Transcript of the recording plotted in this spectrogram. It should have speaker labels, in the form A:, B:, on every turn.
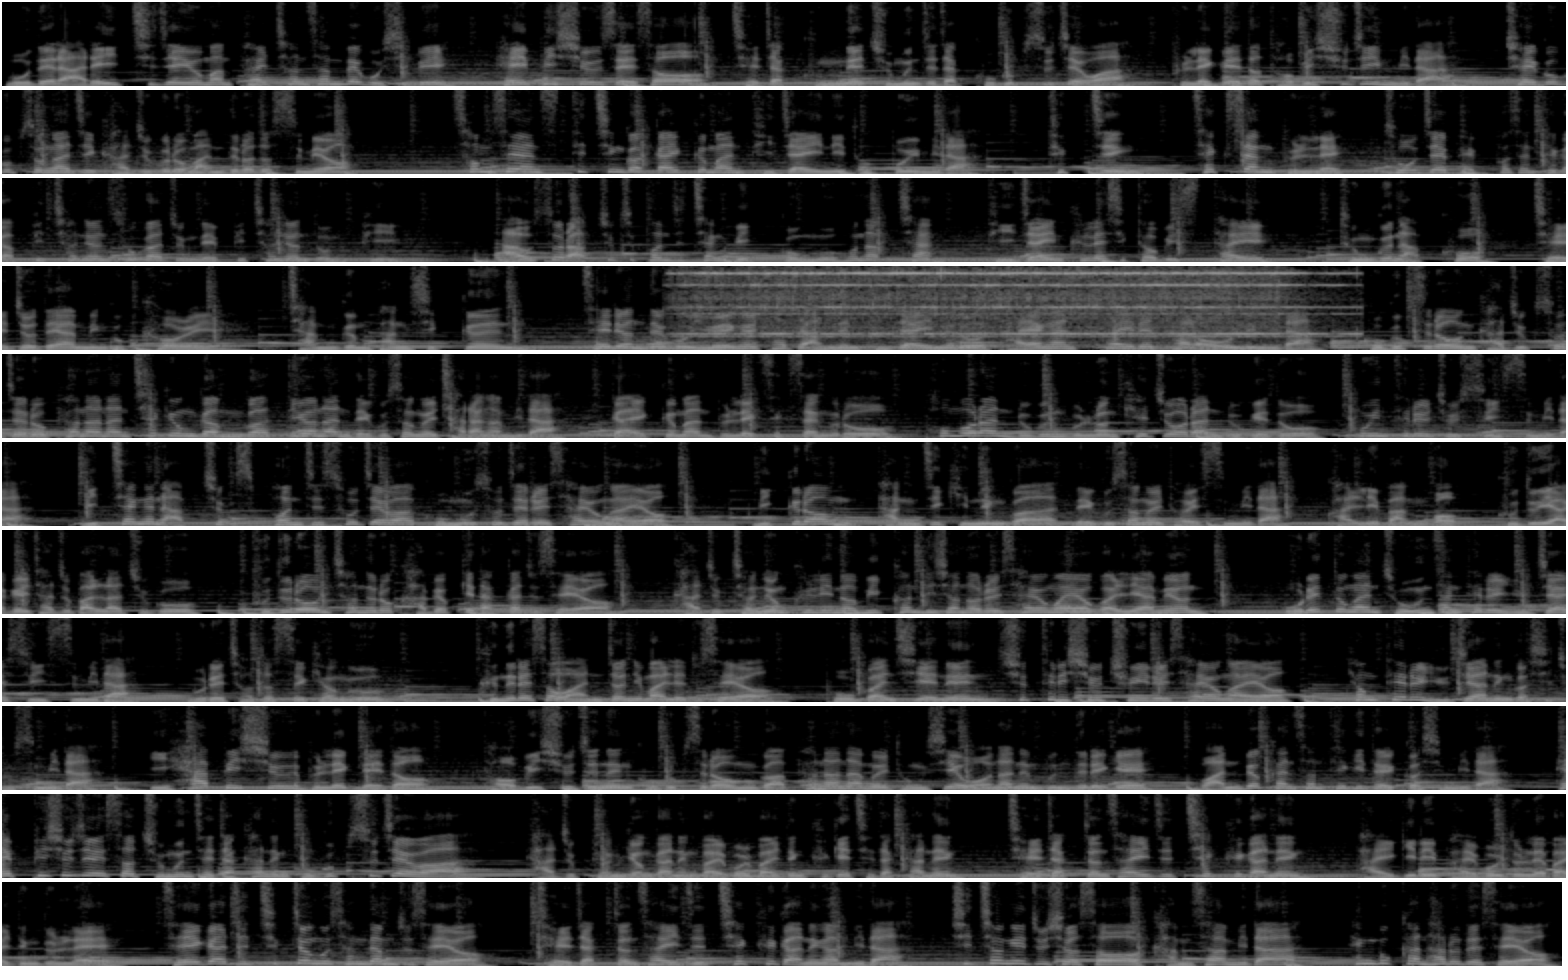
A: 모델 RHJ5 8351 헤이피 슈즈에서 제작 국내 주문 제작 고급 수제와 블랙레더 더비 슈즈입니다. 최고급 송아지 가죽으로 만들어졌으며 섬세한 스티칭과 깔끔한 디자인이 돋보입니다. 특징 색상 블랙, 소재 100% 가피 천연 소가죽 내피 천연 돈피 아웃솔 압축 스펀지창 및 고무 혼합창 디자인 클래식 더비 스타일 둥근 앞코 제조 대한민국 코리아 잠금 방식끈 세련되고 유행을 타지 않는 디자인으로 다양한 스타일에 잘 어울립니다. 고급스러운 가죽 소재로 편안한 착용감과 뛰어난 내구성을 자랑합니다. 깔끔한 블랙 색상으로 포멀한 룩은 물론 캐주얼한 룩에도 포인트를 줄 수 있습니다. 밑창은 압축 스펀지 소재와 고무 소재를 사용하여 미끄럼 방지 기능과 내구성을 더했습니다. 관리 방법: 구두 약을 자주 발라주고 부드러운 천으로 가볍게 닦아주세요. 가죽 전용 클리너 및 컨디셔너를 사용하여 관리하면 오랫동안 좋은 상태를 유지할 수 있습니다. 물에 젖었을 경우 그늘에서 완전히 말려주세요. 보관 시에는 슈트리슈 추위를 사용하여 형태를 유지하는 것이 좋습니다. 이 해피슈 블랙 레더 더비 슈즈는 고급스러움과 편안함을 동시에 원하는 분들에게 완벽한 선택이 될 것입니다. 해피슈즈에서 주문 제작하는 고급 수제와 가죽 변경 가능 발볼 발등 크게 제작 가능, 제작 전 사이즈 체크 가능, 발 길이 발볼 둘레 발등 둘레 세 가지 측정 후 상담 주세요. 제작 전 사이즈 체크 가능합니다. 시청해 주셔서 감사합니다. 행복한 하루 되세요.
